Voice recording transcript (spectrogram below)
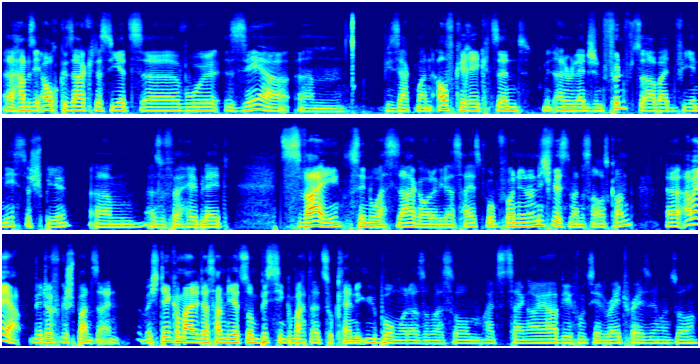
äh, haben sie auch gesagt, dass sie jetzt äh, wohl sehr, ähm, wie sagt man, aufgeregt sind, mit Unreal Engine 5 zu arbeiten für ihr nächstes Spiel. Ähm, also für Hellblade 2, Senua's Saga oder wie das heißt, wovon wir noch nicht wissen, wann es rauskommt. Äh, aber ja, wir dürfen gespannt sein. Ich denke mal, das haben die jetzt so ein bisschen gemacht als so kleine Übung oder sowas, so um halt zu zeigen, ah ja, wie funktioniert Raytracing und so.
